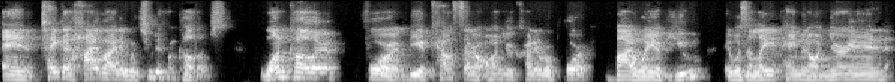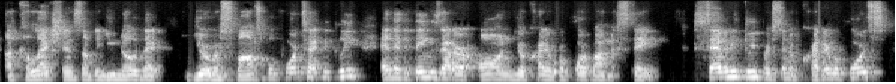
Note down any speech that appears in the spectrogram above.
and take a highlighter with two different colors. One color for the accounts that are on your credit report by way of you. It was a late payment on your end, a collection, something you know that you're responsible for technically, and then things that are on your credit report by mistake. 73% of credit reports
